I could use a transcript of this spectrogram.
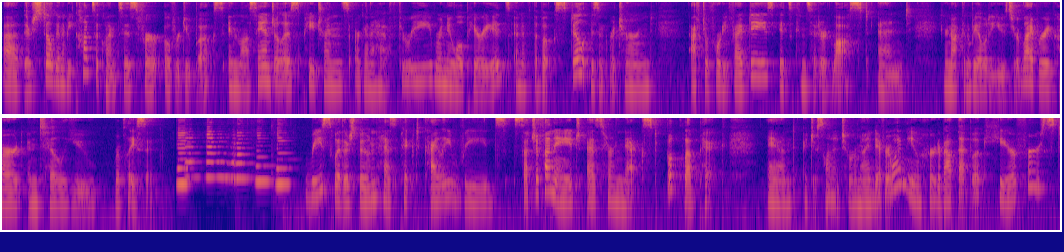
Uh, there's still going to be consequences for overdue books. In Los Angeles, patrons are going to have three renewal periods, and if the book still isn't returned after 45 days, it's considered lost, and you're not going to be able to use your library card until you replace it. Reese Witherspoon has picked Kiley Reid's Such a Fun Age as her next book club pick. And I just wanted to remind everyone you heard about that book here first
